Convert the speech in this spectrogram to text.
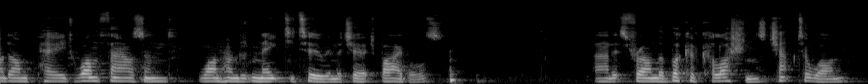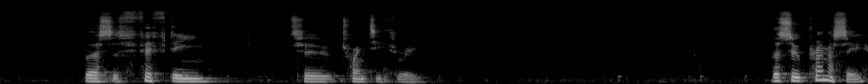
found on page 1182 in the Church Bibles. And it's from the book of Colossians, chapter 1, verses 15 to 23. The supremacy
